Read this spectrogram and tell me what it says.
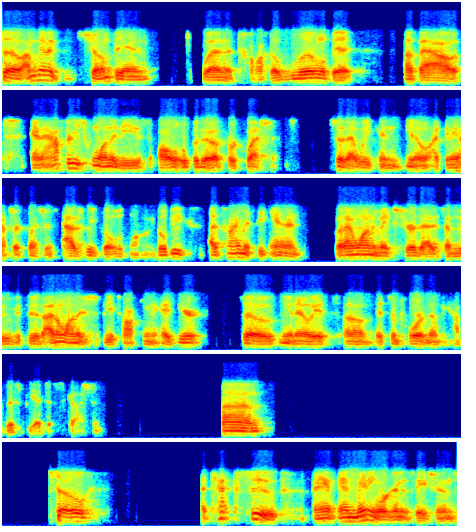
So I'm going to jump in. We're going to talk a little bit about, and after each one of these, I'll open it up for questions so that we can, you know, I can answer questions as we go along. There'll be a time at the end, but I want to make sure that as I'm moving through, I don't want to just be talking ahead here. So, you know, it's um, it's important that we have this be a discussion. Um, so, at TechSoup and, and many organizations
